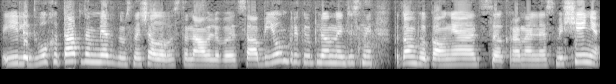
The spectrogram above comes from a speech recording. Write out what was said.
Или двухэтапным методом сначала восстанавливается объем прикрепленной десны, потом выполняется корональное смещение.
